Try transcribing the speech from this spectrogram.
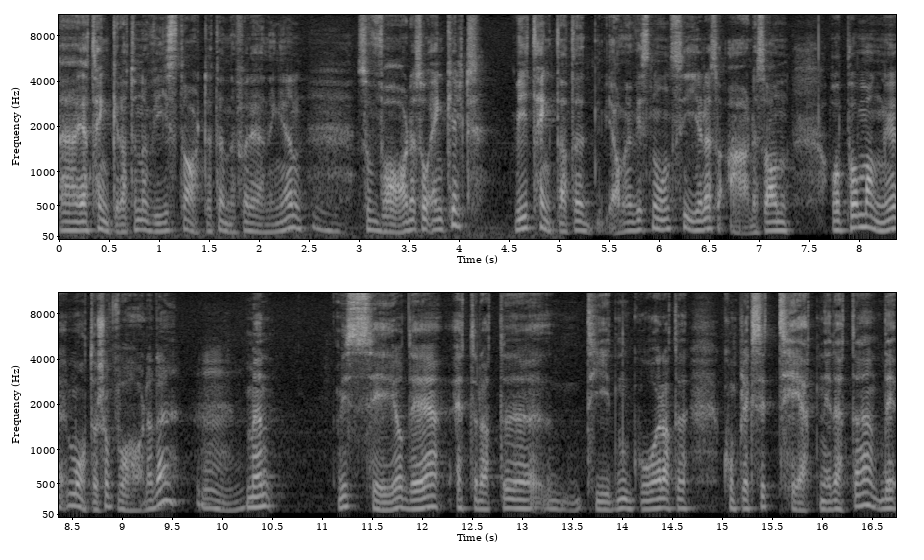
Eh, Jeg tenker at når vi startet denne foreningen, så var det så enkelt. Vi tenkte at det, ja, men hvis noen sier det, så er det sånn. Og på mange måter så var det det. Men vi ser jo det etter at eh, tiden går, at det, kompleksiteten i dette det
